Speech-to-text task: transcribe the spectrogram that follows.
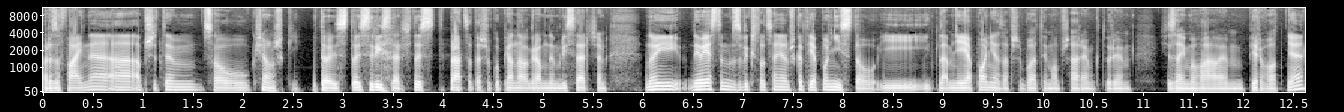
bardzo fajne, a, a przy tym są książki. I to jest, to jest research, to jest praca też okupiona ogromnym researchem. No i ja jestem z wykształcenia na przykład japonistą i, i dla mnie Japonia zawsze była tym obszarem, którym się zajmowałem pierwotnie.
